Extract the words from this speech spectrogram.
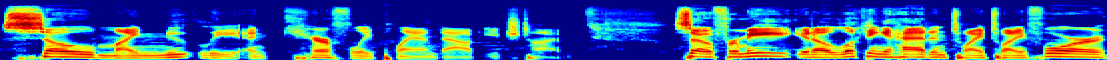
so minutely and carefully planned out each time. So for me, you know, looking ahead in 2024,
